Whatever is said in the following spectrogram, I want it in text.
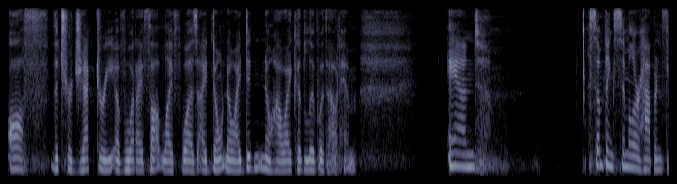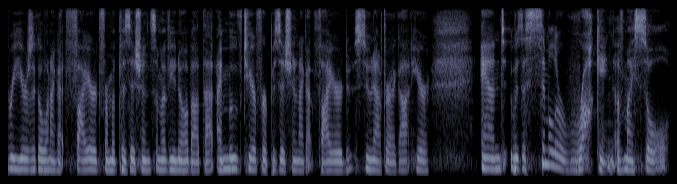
off the trajectory of what I thought life was. I don't know. I didn't know how I could live without him. And Something similar happened three years ago when I got fired from a position. Some of you know about that. I moved here for a position. I got fired soon after I got here. And it was a similar rocking of my soul.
